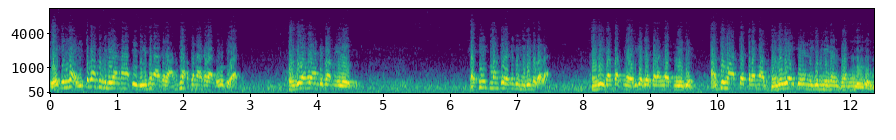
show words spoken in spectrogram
ඒක නිසා ඊට පස්සේ බුදු දහම ආදී දේශනා කළ අනුශාසනා කළ ලෝකයක්. හොඳව යන්න එපා මේ ලෝකෙ. ඇතිත් මන්ට වෙනක නිදින බලන්න. හොඳ එකක් නෑ ඒකට තරංගත් මේක අන්තිමාර්ථ තරංගත් හොඳයි කියන නිගමනය කරන තැන දුරුන.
